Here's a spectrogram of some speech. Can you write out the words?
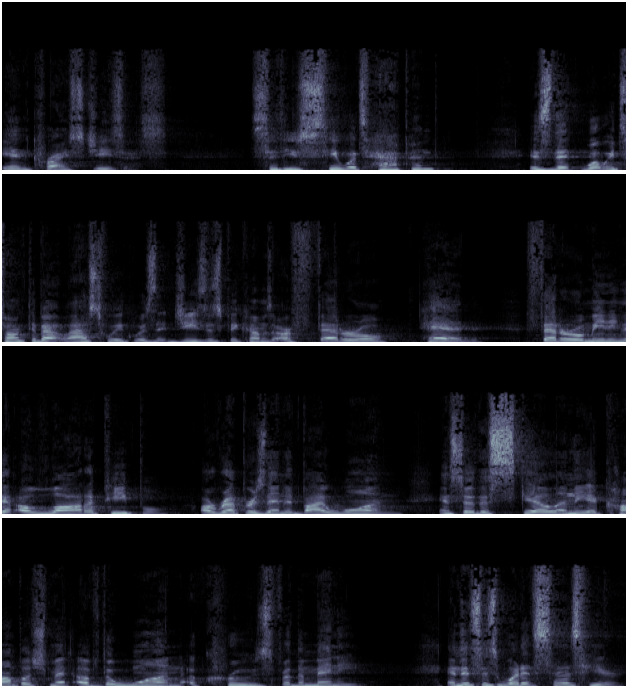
in Christ Jesus. So, do you see what's happened? Is that what we talked about last week was that Jesus becomes our federal head. Federal meaning that a lot of people are represented by one. And so the skill and the accomplishment of the one accrues for the many. And this is what it says here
